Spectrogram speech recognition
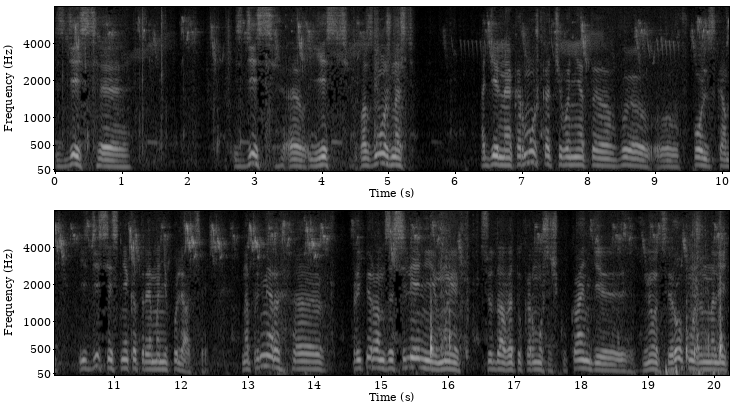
Здесь, здесь есть возможность отдельная кормушка, чего нет э, в, э, в польском. И здесь есть некоторые манипуляции. Например, э, при первом заселении мы сюда в эту кормушечку канди, мед, сироп можем налить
